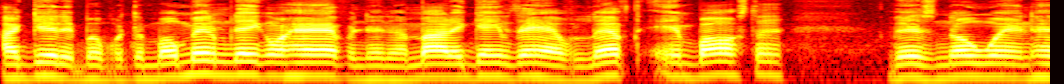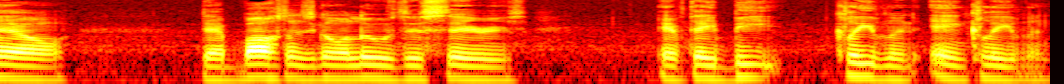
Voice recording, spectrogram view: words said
I get it. But with the momentum they're going to have and the amount of games they have left in Boston, there's no way in hell that Boston's going to lose this series if they beat Cleveland in Cleveland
